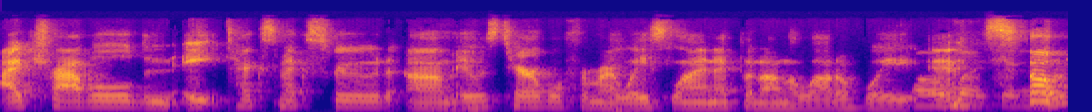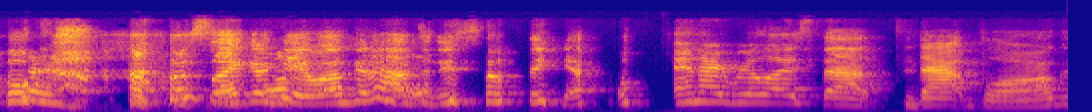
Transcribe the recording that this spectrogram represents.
I traveled and ate Tex Mex food. Um, it was terrible for my waistline. I put on a lot of weight. Oh And my so. I was like, okay, well, I'm going to have to do something else. And I realized that that blog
